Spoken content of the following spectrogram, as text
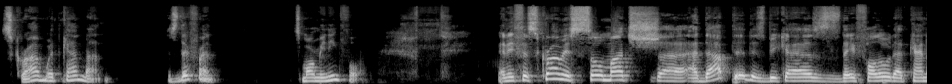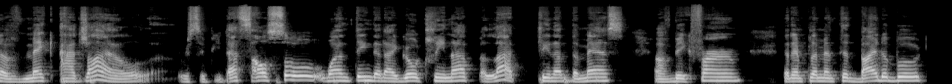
Scrum with Kanban. It's different. It's more meaningful. And if a Scrum is so much uh, adapted, is because they follow that kind of make agile recipe. That's also one thing that I go clean up a lot, clean up the mess of big firm that implemented by the book,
